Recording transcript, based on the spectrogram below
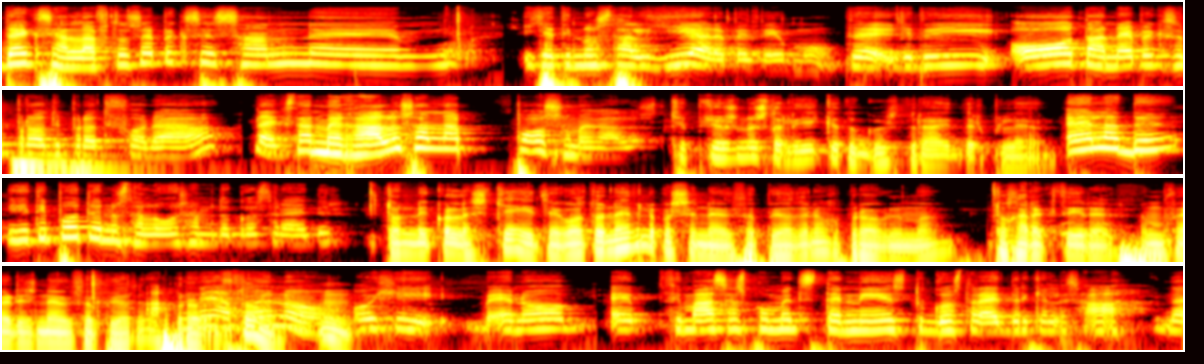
Εντάξει, αλλά αυτός έπαιξε σαν. ε, για την νοσταλγία, ρε παιδί μου. Τε- γιατί όταν έπαιξε πρώτη-πρώτη φορά. Εντάξει, ήταν μεγάλος, αλλά πόσο μεγάλος. και ποιος νοσταλγεί και τον Ghost Rider πλέον. Έλαντε, γιατί πότε νοσταλγούσαμε τον Ghost Rider; Τον Νίκολα Κέιτ, εγώ τον έβλεπα σε νέο ηθοποιό, δεν έχω πρόβλημα. Το χαρακτήρα. Να μου φέρεις νέο ηθοποιό, δεν έχω Α, πρόβλημα. ναι, αυτό εννοώ. Μμ. Όχι, ενώ ε, θυμάσαι, ας πούμε, τις ταινίες του Ghost Rider και λες, Α, ναι,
